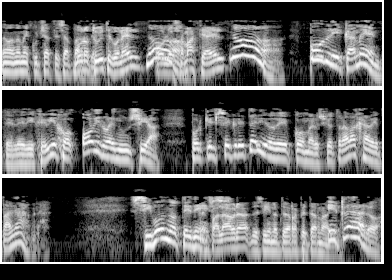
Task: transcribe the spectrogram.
No, no me escuchaste esa parte. ¿Vos no estuviste con él? No. ¿O lo llamaste a él? No, públicamente le dije, viejo, hoy renuncia, porque el secretario de Comercio trabaja de palabra. Si vos no tenés... De palabra, decís que no te va a respetar nadie. Y claro.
